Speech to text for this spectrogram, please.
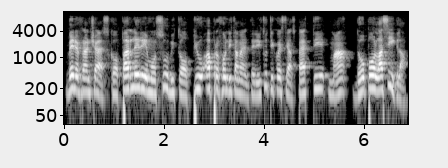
Bene Francesco, parleremo subito più approfonditamente di tutti questi aspetti, ma dopo la sigla.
